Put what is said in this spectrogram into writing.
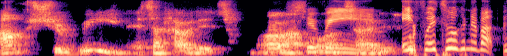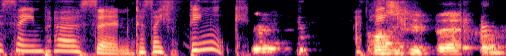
Ah, Shireen. Is that how it is? Oh, Shireen. If we're talking about the same person, because I think. I Positive think, birth club.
